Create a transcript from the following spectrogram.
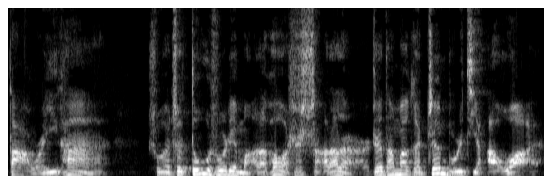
大伙儿一看，说：“这都说这马大炮是傻大胆儿，这他妈可真不是假话呀！”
